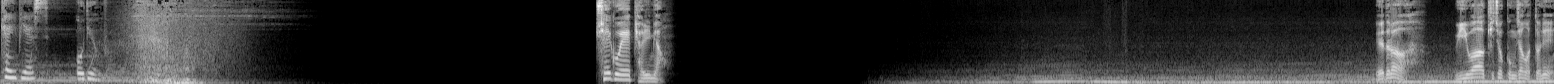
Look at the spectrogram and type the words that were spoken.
KBS 오디오북 최고의 별명 얘들아, 위와 기적 공장 어떠니?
